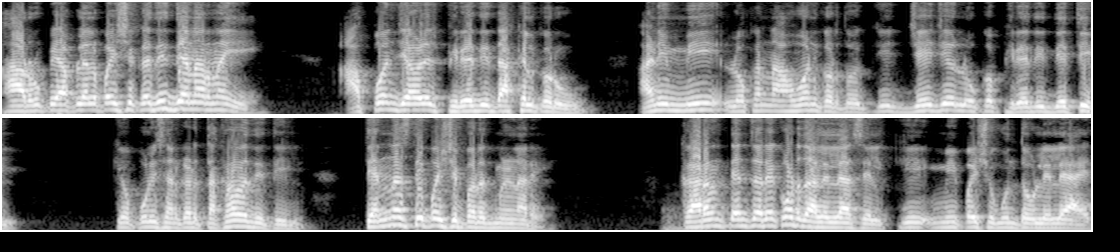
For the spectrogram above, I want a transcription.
हा आरोपी आपल्याला पैसे कधीच देणार नाही आपण ज्यावेळेस फिर्यादी दाखल करू आणि मी लोकांना आव्हान करतो की जे जे लोक फिर्यादी देतील किंवा पोलिसांकडे तक्रार देतील त्यांनाच ते पैसे परत मिळणार आहे. कारण त्यांचा रेकॉर्ड झालेला असेल की मी पैसे गुंतवलेले आहेत.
